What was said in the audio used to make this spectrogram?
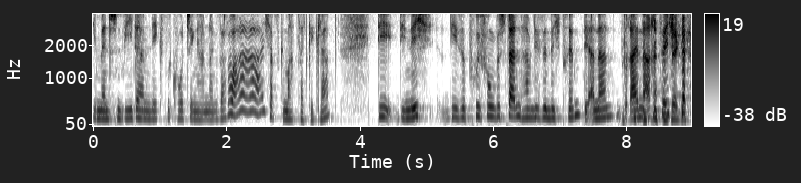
die Menschen wieder im nächsten Coaching, haben dann gesagt, wow, ich habe es gemacht, es hat geklappt. Die, die nicht diese Prüfung bestanden haben, die sind nicht drin. Die anderen 83. Sehr gut.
